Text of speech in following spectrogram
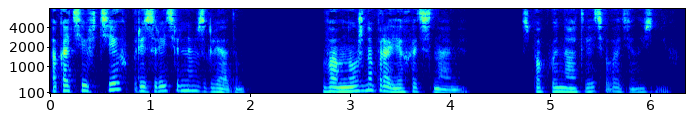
окатив тех презрительным взглядом. «Вам нужно проехать с нами», — спокойно ответил один из них.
